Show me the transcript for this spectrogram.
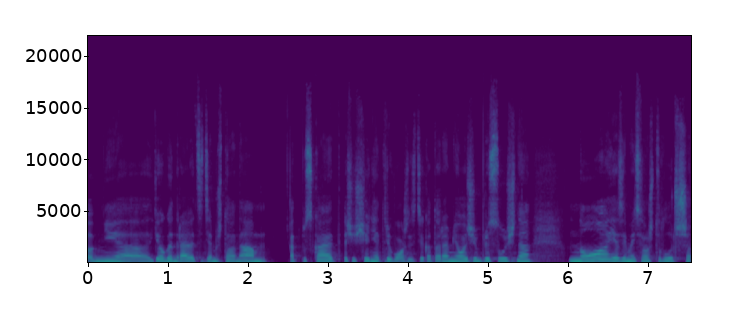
Мне йога нравится тем, что она отпускает ощущение тревожности, которое мне очень присущно. Но я заметила, что лучше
